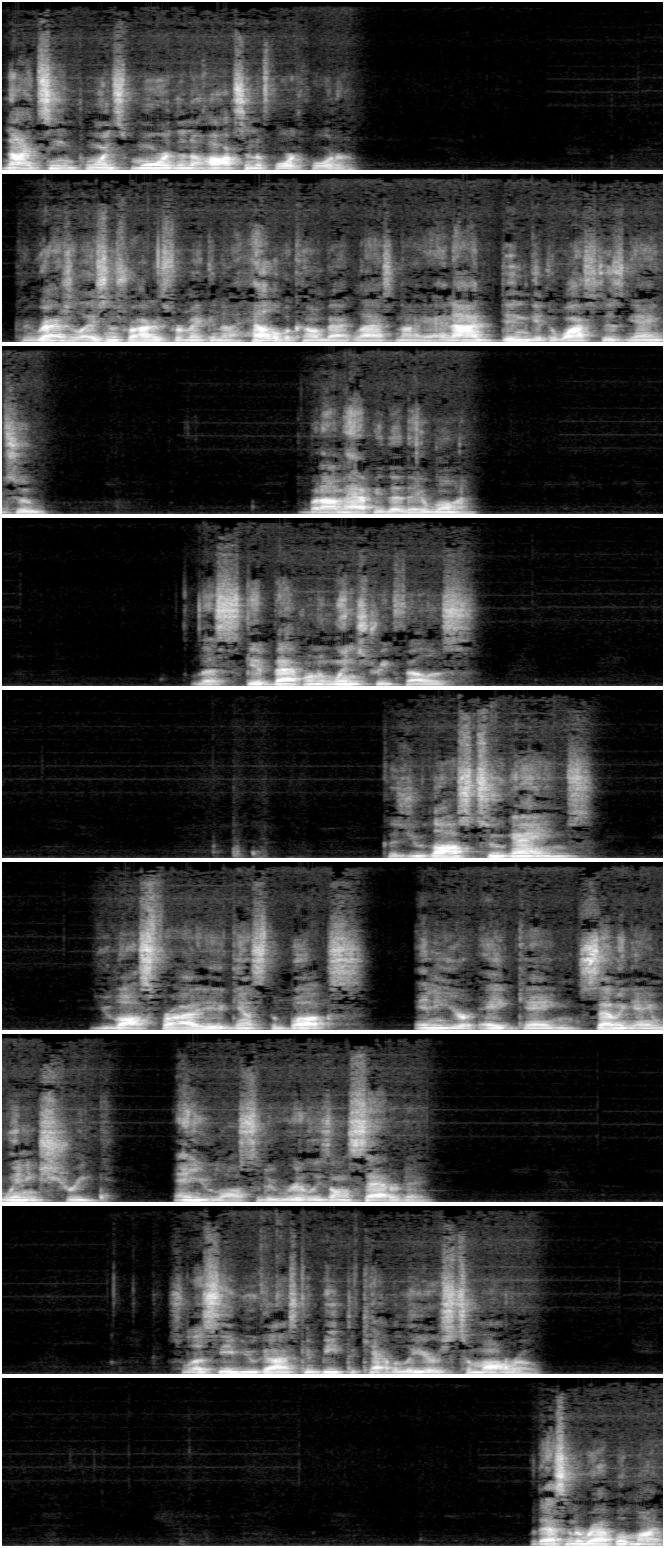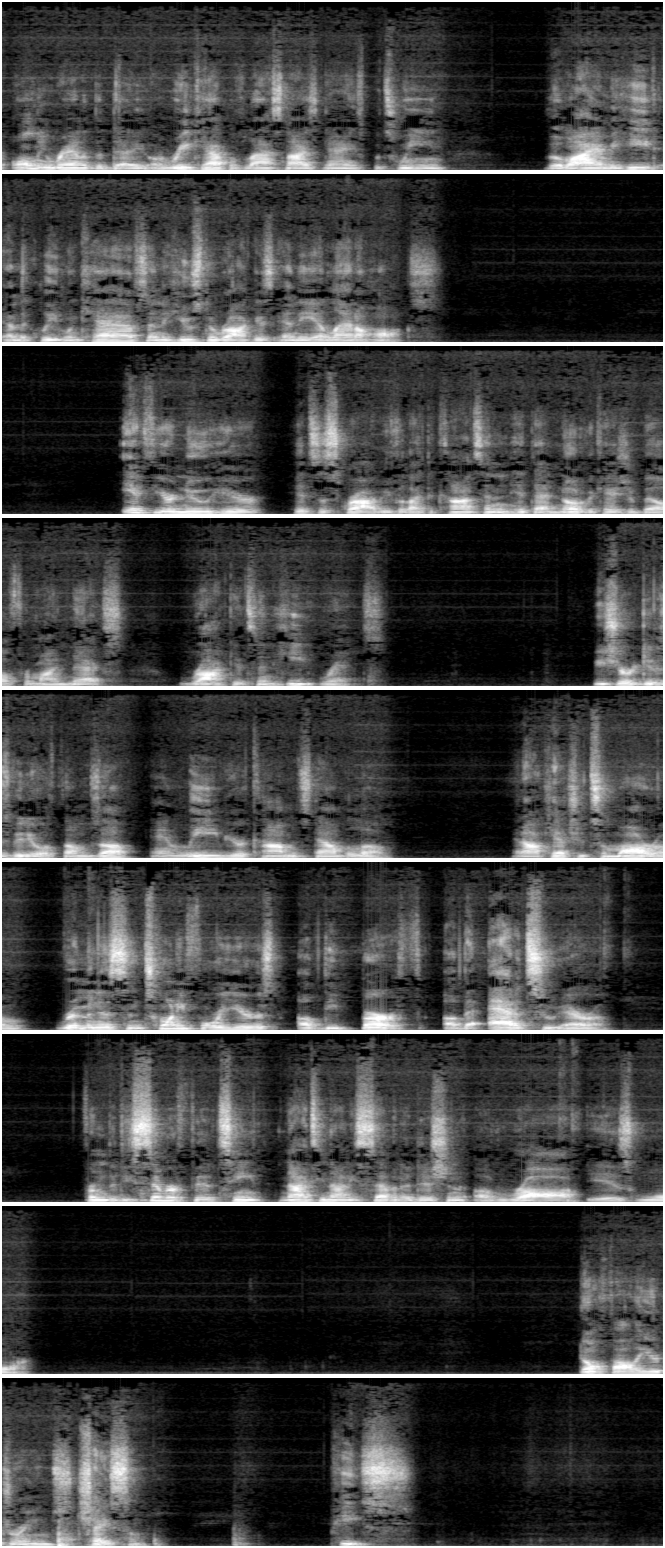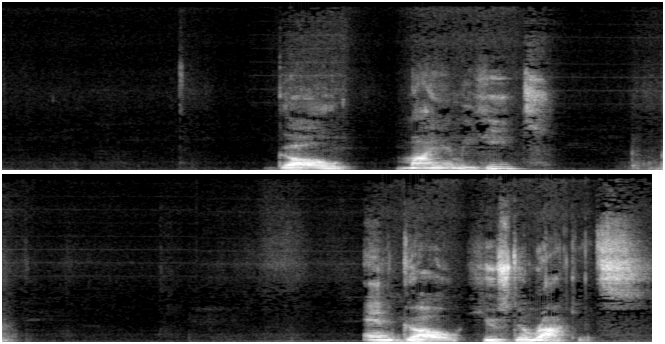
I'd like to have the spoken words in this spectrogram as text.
19 points more than the Hawks in the fourth quarter. Congratulations, Rockets, for making a hell of a comeback last night. And I didn't get to watch this game, too. But I'm happy that they won. Let's get back on the win streak, fellas. Because you lost two games. You lost Friday against the Bucks, ending your eight game, seven game winning streak. And you lost to the Grizzlies on Saturday. So let's see if you guys can beat the Cavaliers tomorrow. But that's going to wrap up my only rant of the day, a recap of last night's games between the Miami Heat and the Cleveland Cavs and the Houston Rockets and the Atlanta Hawks. If you're new here, hit subscribe if you like the content and hit that notification bell for my next Rockets and Heat rants. Be sure to give this video a thumbs up and leave your comments down below. And I'll catch you tomorrow, reminiscing 24 years of the birth of the Attitude Era from the December 15th, 1997 edition of Raw is War. Don't follow your dreams, chase them. Peace. Go Miami Heat. and go Houston Rockets.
